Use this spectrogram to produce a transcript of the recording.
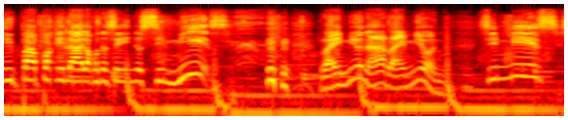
ipapakilala ko na sa inyo si Miss. rhyme yun ha, rhyme yun. Si Miss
